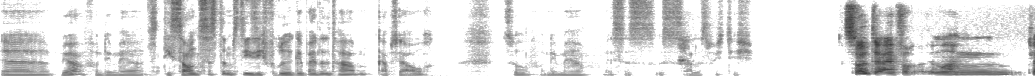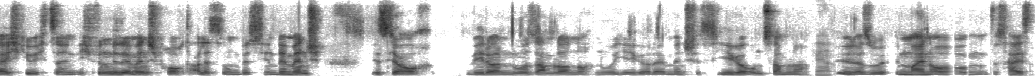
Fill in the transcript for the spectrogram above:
äh, ja, von dem her, die Soundsystems, die sich früher gebattelt haben, gab es ja auch. So, von dem her ist es ist alles wichtig. Es sollte einfach immer ein Gleichgewicht sein. Ich finde, der Mensch braucht alles so ein bisschen. Der Mensch ist ja auch weder nur Sammler noch nur Jäger. Der Mensch ist Jäger und Sammler. Ja. Äh, also in meinen Augen. Das heißt,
